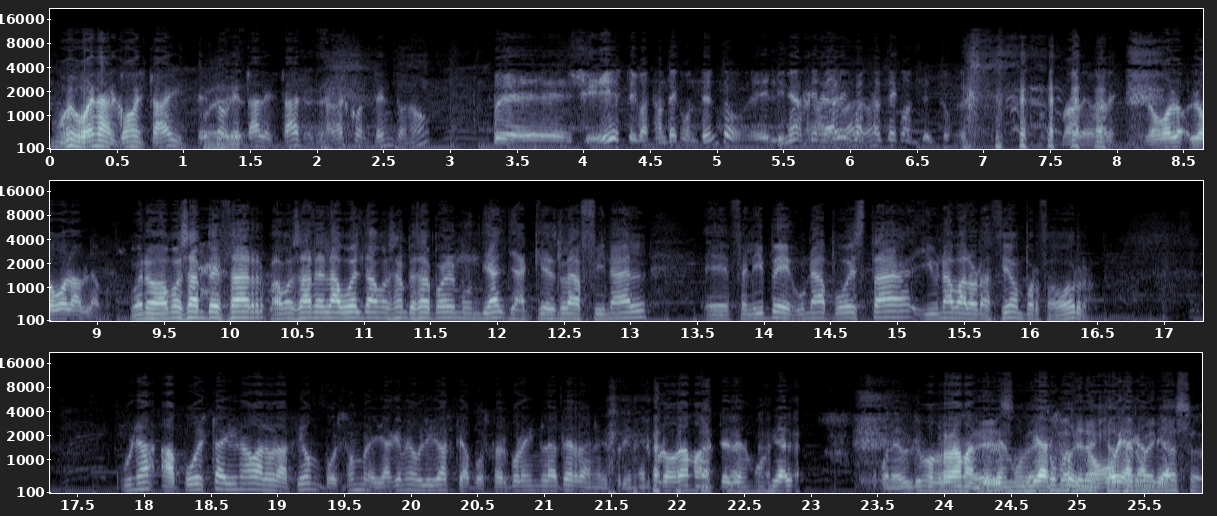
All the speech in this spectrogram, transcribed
Muy buenas, ¿cómo estáis? Teto, Pues- ¿Qué tal estás? Estarás contento, ¿no? Pues sí, estoy bastante contento. En líneas Vale, generales, vale, bastante contento. Vale, vale. Luego, lo- luego lo hablamos. Bueno, vamos a empezar, vamos a darle la vuelta, vamos a empezar por el Mundial, ya que es la final. Eh, Felipe, una apuesta y una valoración, por favor. Una apuesta y una valoración. Pues hombre, ya que me obligaste a apostar por Inglaterra en el primer programa antes del Mundial, o en el último programa antes del ¿Ves Mundial, pues no voy a cambiar. caso?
